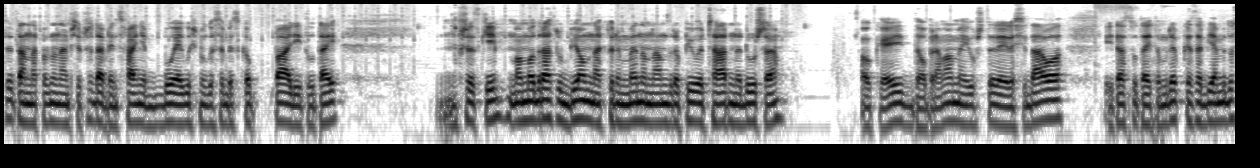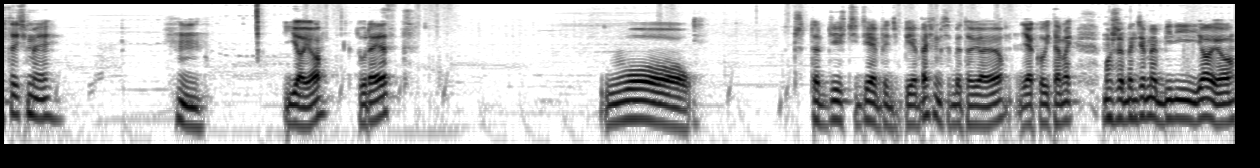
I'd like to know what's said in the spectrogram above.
tytan na pewno nam się przyda, więc fajnie by było, jakbyśmy go sobie skopali tutaj. Wszystki. Mamy od razu biom, na którym będą nam dropiły czarne dusze. Okej, dobra, mamy już tyle, ile się dało. I teraz tutaj tą rybkę zabijamy. Dostaliśmy... Hmm... Jojo, które jest... Wow... 49 bije. Weźmy sobie to jojo jako itemek. Może będziemy bili jojo,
